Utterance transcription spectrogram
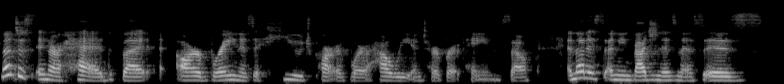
not just in our head, but our brain is a huge part of where how we interpret pain. So, and that is, I mean, vaginismus is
